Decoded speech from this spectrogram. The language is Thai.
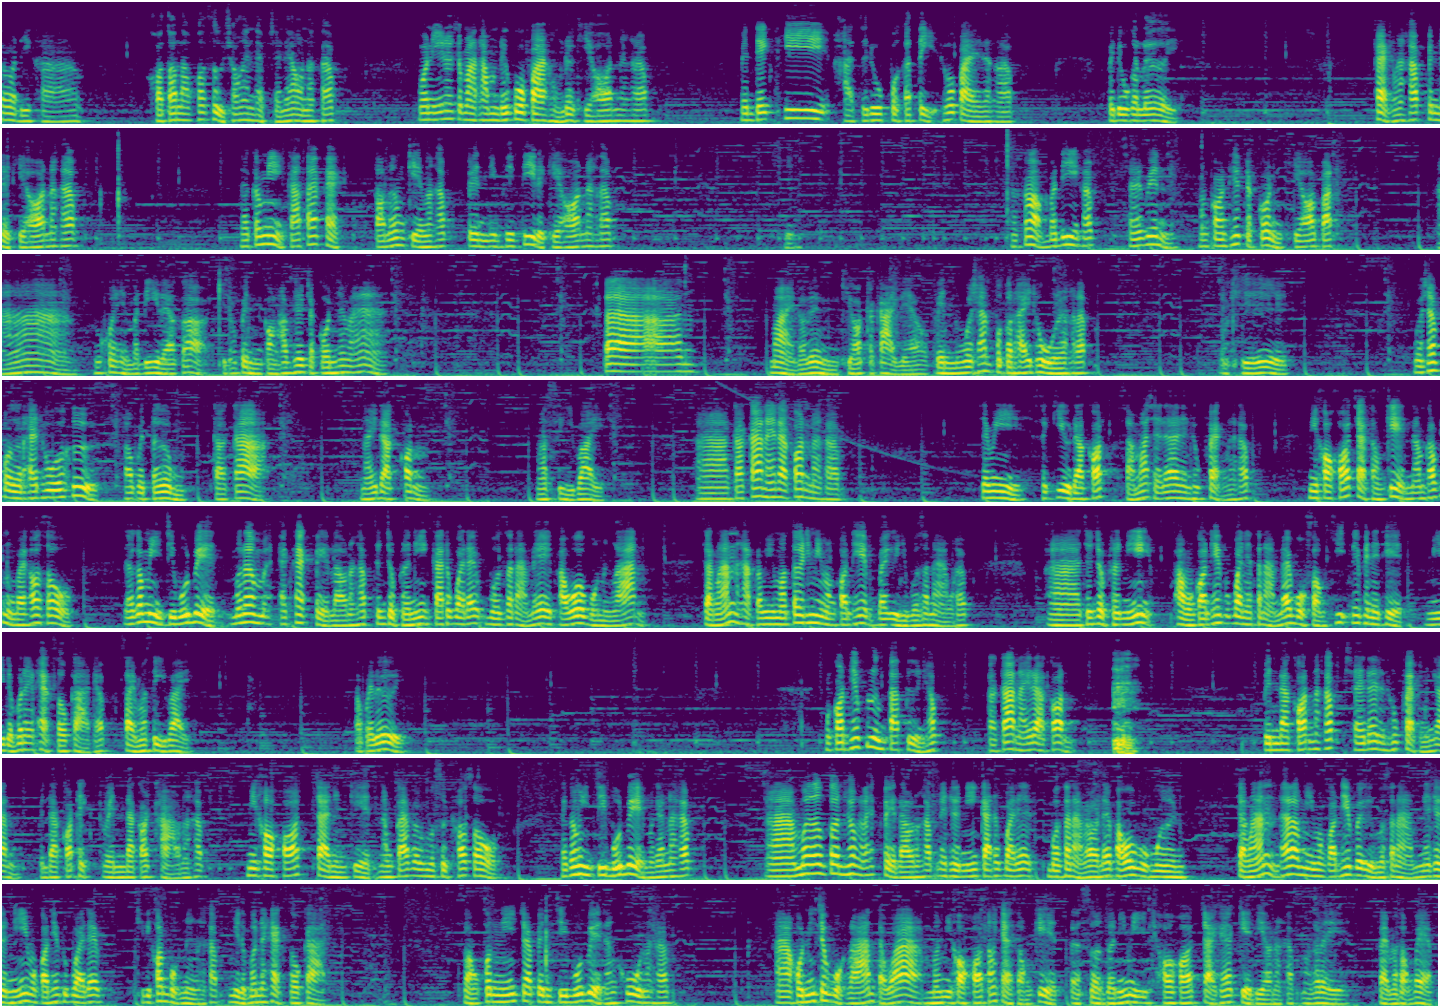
สวัสดีครับ ขอต้อนรับเข้าสู่ช่อง a n t a p Channel นะครับ วันนี้เราจะมาทำเด็กโปรไฟล์ของ The Chaos นะครับ เป็นเด็กที่อาจจะดูปกติทั่วไปนะครับ ไปดูกันเลย แฟกนะครับ เป็น The Chaos นะครับ แล้วก็มีการ์ดใต้แฟกตอนเริ่มเกมนะครับ เป็น Infinity The Chaos นะครับ แล้วก็บัดดี้ครับ ใช้เป็นมังกรเทพจากก้น Chaos บัต อ่าทุกคนเห็นบัดดี้แล้วก็คิดว่าเป็นกองทัพเทพจักรกลใช่ไหมแต่ไม่เราเล่นคิออสกากาอีกแล้ว เป็นเวอร์ชันโปรโตไทป์2นะครับ โอเค เวอร์ชันโปรโตไทป์2ก็คือ เราไปเติมกาก้าไนดากอนมาสี่ใบ อ่ากาก้าไนดากอนนะครับ จะมีสกิลดากอ t สามารถใช้ได้ในทุกแฟกนะครับ มีคอคอสจากสังเกตนำท็อปหนึ่งใบเข้าโซ่ แล้วก็มีจีบู t เบ e เมื่อเริ่มแอคแท็กเฟสเรานะครับ จนจบเทอร์นี้การดทุกใบได้บนสนามได้ power บวกหนึ่งล้าน จากนั้นหากเรามีมอนเตอร์ที่มีมังกรเทพใบอื่นอยู่บนสนามครับจนจบเทอร์นี้เผ่ามังกรเทพทุกใบในสนามได้บวก2ขีได้เพเนเทตมีดับเบิลแอคแท็กโซกาดครับ ใส่มา4ใบ ต่อไปเลยมังกรเทพลืมตาตื่นครับกาก้าไนท์ดากอน เป็นดากอสนะครับ ใช้ได้ในทุกแฟกเหมือนกัน เป็นดากอสเทคเป็นดากอสขาวนะครับ มีคอคอสจ่ายหนึ่งเกตนำการ์ดไปบนสึกเข้าโซ่แล้วก็มีจีบูทเบสเหมือนกันนะครับเมื่อเริ่มต้นช่วงแรกเฟสเรานะครับ ในเทอร์นี้การดทุกใบได้บนสนามเราได้ power บวกหมื่นจากนั้นถ้าเรามีมังกรเทพไปอื่นบนสนามในเทอร์นี้มังกรเทพทุกใบได้คิติคอนบวกหนึ่งนะครับ มีดับเบิลแท็กโซการ์ดสองคนนี้จะเป็นจีบูทเบสทั้งคู่นะครับอ่าคนนี้จะบวกล้าน แต่ว่ามันมีคอคอสต้องจ่ายสองเกตแต่ส่วนตัวนี้มีคอคอสจ่ายแค่เกตเดียวนะครับ มันก็เลยใส่มาสองแบบ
